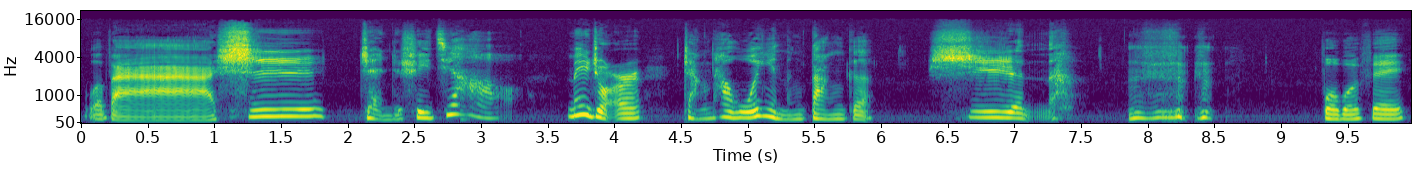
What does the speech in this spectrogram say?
我把诗枕着睡觉，没准儿长大我也能当个诗人呢。”波波飞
